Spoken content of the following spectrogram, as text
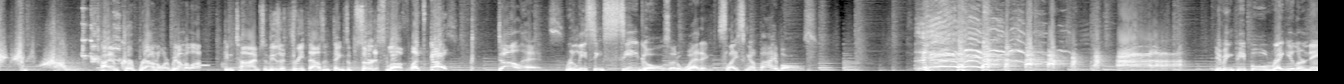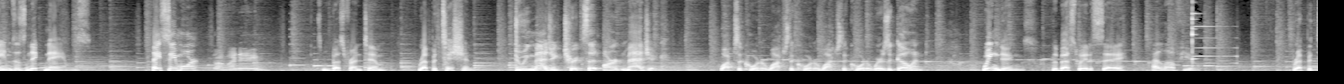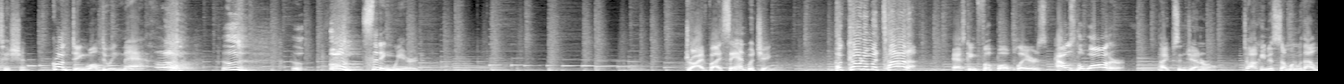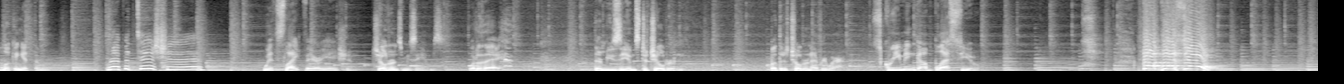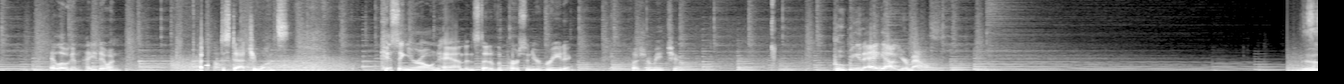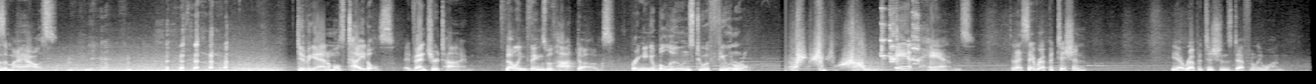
Hi, I'm Kurt Braunohler. We don't have a lot of fucking time, so these are 3,000 things absurdists love. Let's go! Doll heads, releasing seagulls at a wedding, slicing up eyeballs. Giving people regular names as nicknames. Hey, Seymour. Not my name. It's my best friend Tim. Repetition. Doing magic tricks that aren't magic. Watch the quarter, watch the quarter, watch the quarter. Where's it going? Wingdings. The best way to say, I love you. Repetition. Grunting while doing math. Ugh. Ugh. Ugh. Ugh. Sitting weird. Drive-by sandwiching. Hakuna Matata! Asking football players, how's the water? Pipes in general. Talking to someone without looking at them. Repetition. With slight variation. Children's museums. What are they? They're museums to children. But there's children everywhere. Screaming, God bless you. God bless you! Hey Logan, how you doing? I f***ed a statue once. Kissing your own hand instead of the person you're greeting. Pleasure to meet you. Pooping an egg out your mouth. This isn't my house. Giving animals titles, adventure time, spelling things with hot dogs, bringing a balloons to a funeral. Ant hands. Did I say repetition? Yeah, repetition's definitely one.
